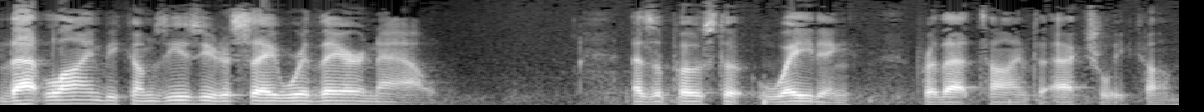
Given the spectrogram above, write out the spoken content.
that line becomes easier to say we're there now as opposed to waiting for that time to actually come.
